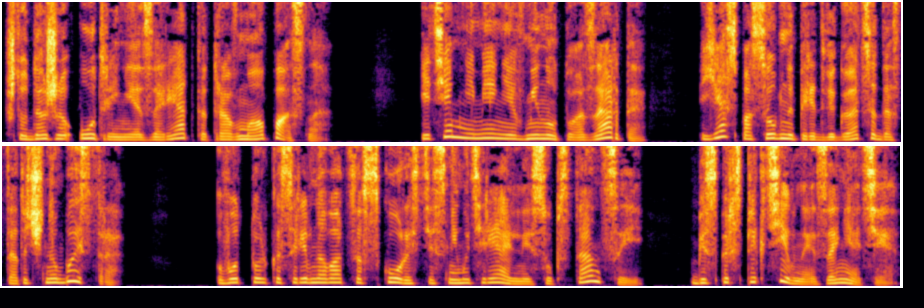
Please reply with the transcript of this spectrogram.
что даже утренняя зарядка травмоопасна. И тем не менее в минуту азарта я способна передвигаться достаточно быстро. Вот только соревноваться в скорости с нематериальной субстанцией — бесперспективное занятие.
